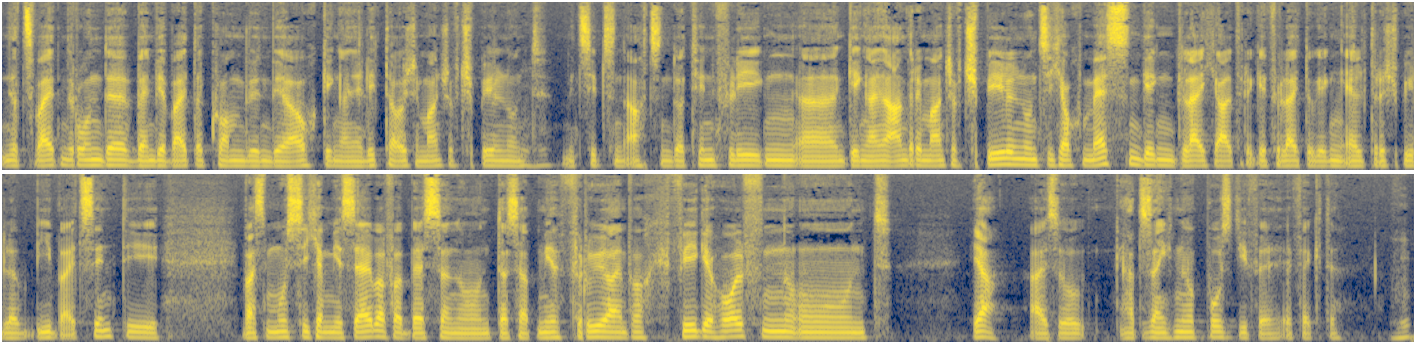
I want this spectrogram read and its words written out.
in der zweiten Runde, wenn wir weiterkommen, würden wir auch gegen eine litauische Mannschaft spielen und mit 17, 18 dorthin fliegen, äh, gegen eine andere Mannschaft spielen und sich auch messen gegen Gleichaltrige, vielleicht auch gegen ältere Spieler. Wie weit sind die? Was muss ich an mir selber verbessern? Und das hat mir früher einfach viel geholfen und ja, also hat es eigentlich nur positive Effekte. Mhm.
